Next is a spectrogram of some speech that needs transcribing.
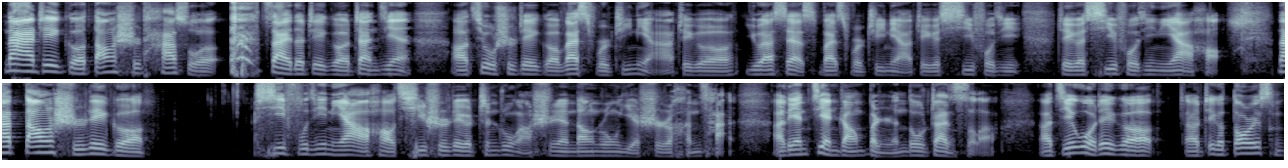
那这个当时他所 在的这个战舰啊，就是这个 West Virginia 啊这个 USS West Virginia 这个西弗吉。这个西弗吉尼亚号，那当时这个西弗吉尼亚号其实这个珍珠港事件当中也是很惨啊，连舰长本人都战死了啊，结果这个。啊，这个 Doris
